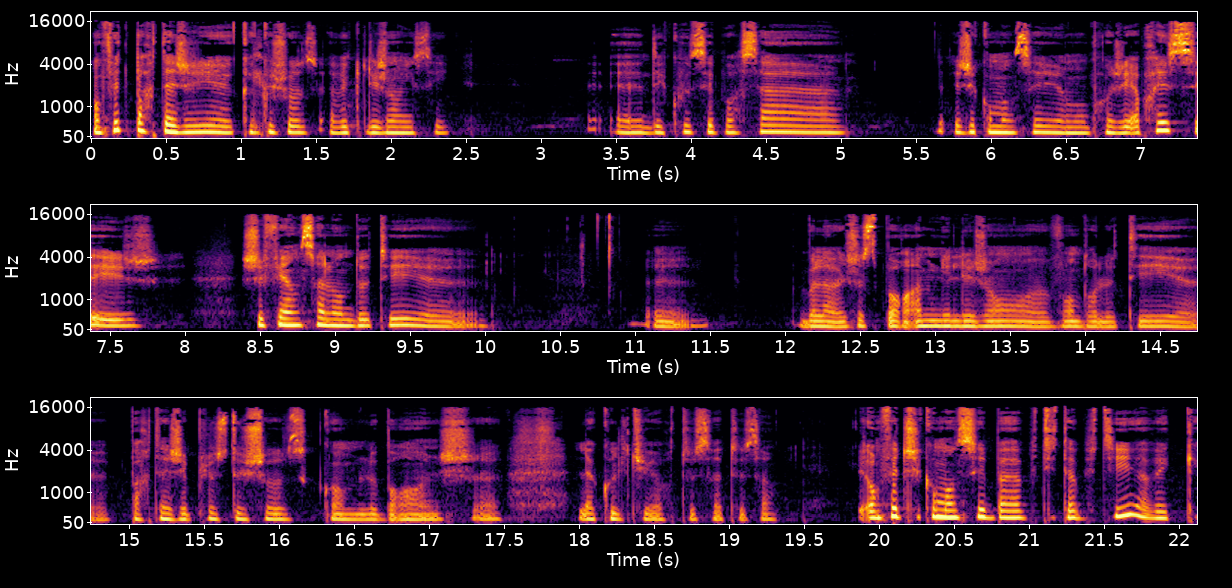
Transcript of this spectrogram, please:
En fait, partager euh, quelque chose avec les gens ici. Euh, du coup, c'est pour ça j'ai commencé mon projet. Après, c'est j'ai fait un salon de thé. Euh, euh, voilà, juste pour amener les gens, euh, vendre le thé, euh, partager plus de choses comme le brunch, euh, la culture, tout ça, tout ça. En fait, j'ai commencé bah, petit à petit avec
